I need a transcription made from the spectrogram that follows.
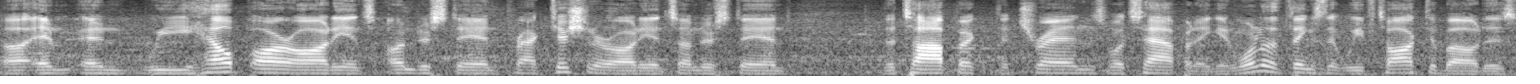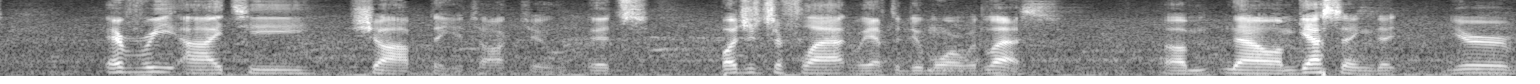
uh, and, and we help our audience understand, practitioner audience understand the topic, the trends, what's happening. And one of the things that we've talked about is every IT shop that you talk to, it's budgets are flat, we have to do more with less. Um, now, I'm guessing that your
